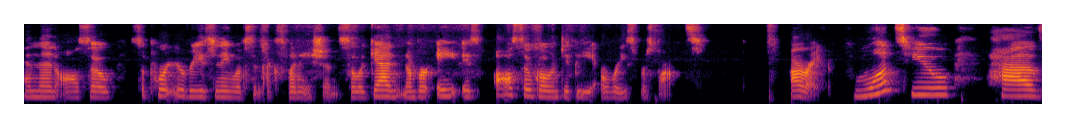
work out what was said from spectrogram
and then also support your reasoning with some explanation. So, again, number eight is also going to be a race response. All right, once you have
